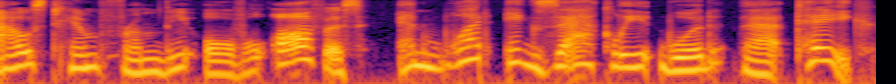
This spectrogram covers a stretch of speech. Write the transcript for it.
oust him from the Oval Office? And what exactly would that take?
